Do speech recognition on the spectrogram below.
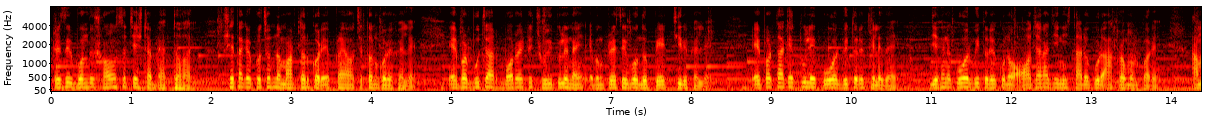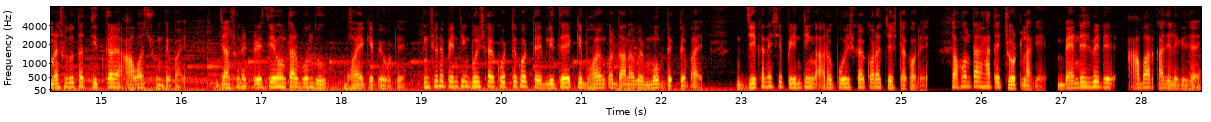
ট্রেসির বন্ধু সমস্ত চেষ্টা ব্যর্থ হয়। সে তাকে প্রচণ্ড মারধর করে, প্রায় অচেতন করে ফেলে। এরপর বুচার বড় একটি ছুরি তুলে নেয় এবং ট্রেসির বন্ধু পেট চিরে ফেলে। এরপর তাকে তুলে কুয়োর ভিতরে ফেলে দেয়। যেখানে কুয়োর ভিতরে কোনো অজানা জিনিস তার উপর আক্রমণ করে। আমরা শুধু তার চিৎকারের আওয়াজ শুনতে পাই, যা শুনে ট্রেসি এবং তার বন্ধু ভয়ে কেঁপে ওঠে। টেনশনে পেন্টিং পরিষ্কার করতে করতে লিতে একটি ভয়ঙ্কর দানবের মুখ দেখতে পায়, যেখানে সে পেন্টিং আরও পরিষ্কার করার চেষ্টা করে। তখন তার হাতে চোট লাগে, ব্যান্ডেজ বেডে আবার কাজে লেগে যায়।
